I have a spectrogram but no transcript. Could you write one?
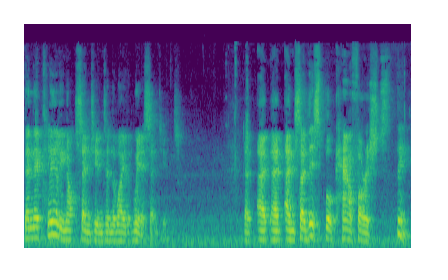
then they're clearly not sentient in the way that we're sentient. Uh, uh, and so this book, How Forests Think,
